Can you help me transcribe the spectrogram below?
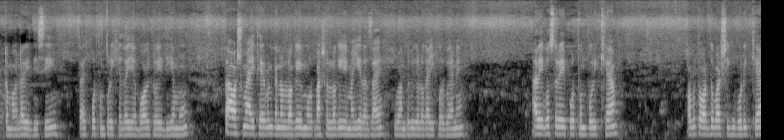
একটা ময়লারই দিছি, তাই প্রথম পরীক্ষা যাইয়ে বয় টয় দিয়ে মু। তা আবার সময় আইতে পারবেন কেন? লগে মোর বাসার লগে মাইয়েরা যায় বান্ধবীগুলো আই করবে এনে। আর এই বছরে এই প্রথম পরীক্ষা অল্প তো অর্ধবার্ষিকী পরীক্ষা।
